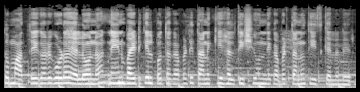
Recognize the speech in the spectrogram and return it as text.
సో మా అత్తయ్య గారు కూడా ఎలోన్ నేను బయటికి వెళ్ళిపోతా కాబట్టి తనకి హెల్త్ ఇష్యూ ఉంది కాబట్టి తను తీసుకెళ్ళలేరు.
